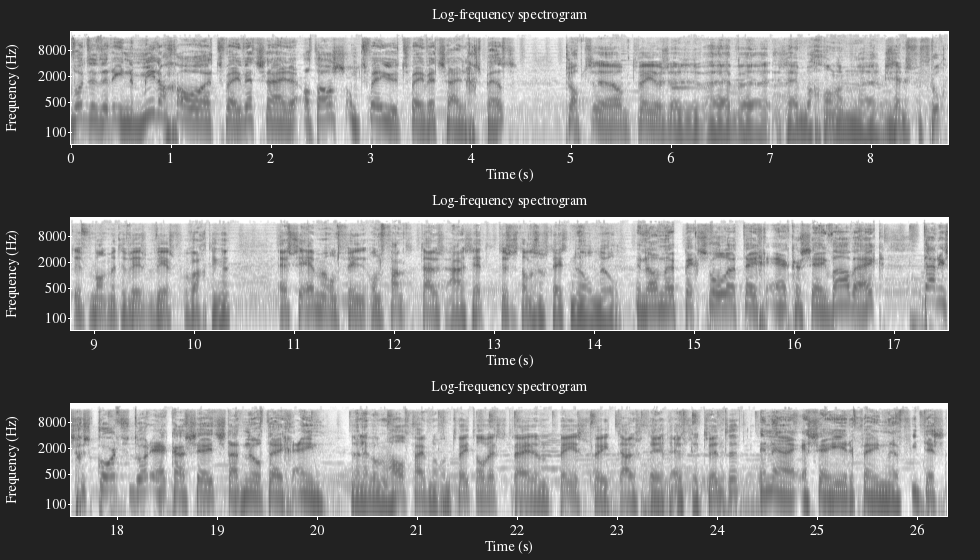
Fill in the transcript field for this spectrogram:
worden er in de middag al twee wedstrijden, althans om twee uur twee wedstrijden gespeeld. Klopt, uh, om twee uur uh, hebben we, zijn begonnen, uh, die zijn dus vervroegd in verband met de weers, weersverwachtingen. FCM ontving, ontvangt thuis AZ, tussenstand is nog steeds 0-0. En dan uh, Pek Zwolle tegen RKC Waalwijk. Daar is gescoord door RKC, het staat 0 tegen 1. En dan hebben we om half vijf nog een tweetal wedstrijden. PSV thuis tegen FC Twente. En SC Heerenveen Vitesse.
